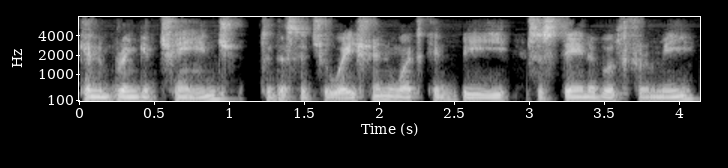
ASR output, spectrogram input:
can bring a change to the situation what can be sustainable for me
